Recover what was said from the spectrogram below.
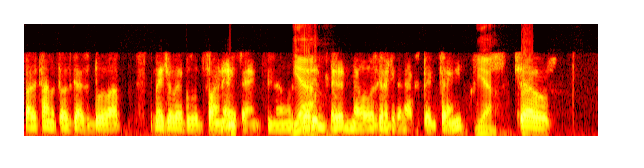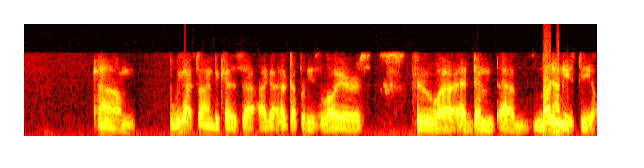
by the time that those guys blew up, major labels would sign anything. You know, Yeah. they didn't they didn't know it was going to be the next big thing. Yeah. So, um, we got signed because uh, I got hooked up with these lawyers who uh, had done um, Mudhoney's deal,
